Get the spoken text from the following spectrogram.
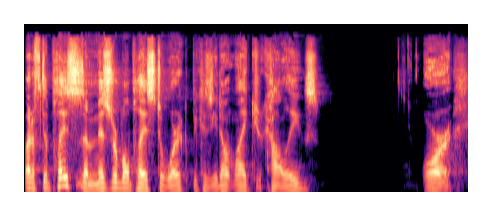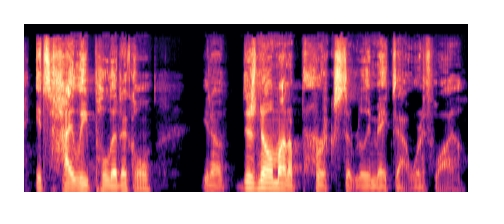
But if the place is a miserable place to work because you don't like your colleagues or it's highly political, you know, there's no amount of perks that really make that worthwhile.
